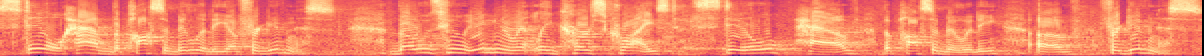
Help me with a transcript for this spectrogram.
still have the possibility of forgiveness. Those who ignorantly curse Christ still have the possibility of forgiveness.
